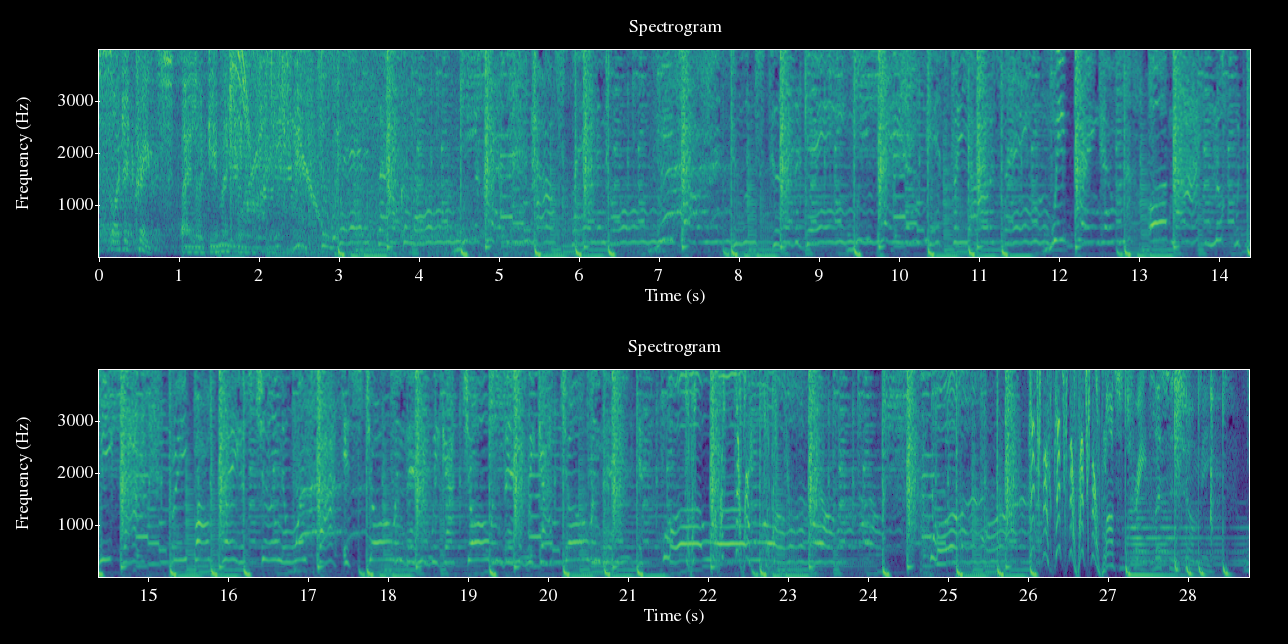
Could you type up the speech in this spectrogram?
Assorted Crates by Lodima Sweat is our cologne. House, land, and home. Dues to the game. It's for y'all to sing. We bring 'em. Oh my, look what we got. Three boss players chilling in one spot. It's Joe and then we got Joe and then we got Joe and then it's whoa, whoa, whoa. Whoa. Concentrate, listen to me.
